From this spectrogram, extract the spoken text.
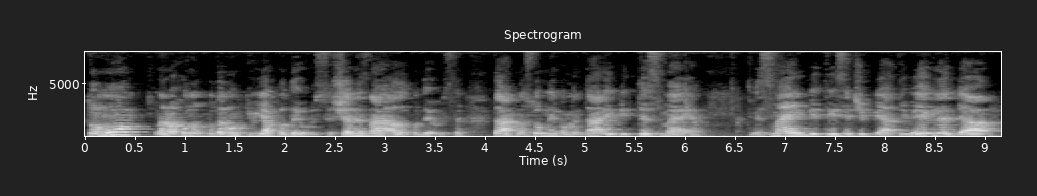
Тому на рахунок подарунків я подивлюся. Ще не знаю, але подивлюся. Так, наступний коментарій від Тисмея. Тисмей 2005. Виглядя...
